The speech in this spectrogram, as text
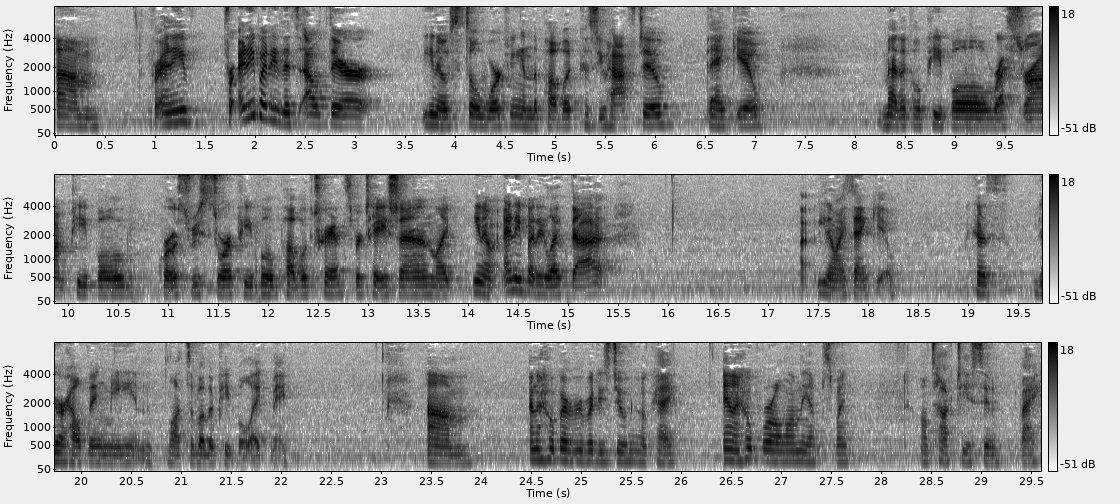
Um, for any for anybody that's out there, you know, still working in the public because you have to, thank you. Medical people, restaurant people, grocery store people, public transportation, like, you know, anybody like that, uh, you know, I thank you because you're helping me and lots of other people like me. Um, and I hope everybody's doing okay. And I hope we're all on the upswing. I'll talk to you soon. Bye.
